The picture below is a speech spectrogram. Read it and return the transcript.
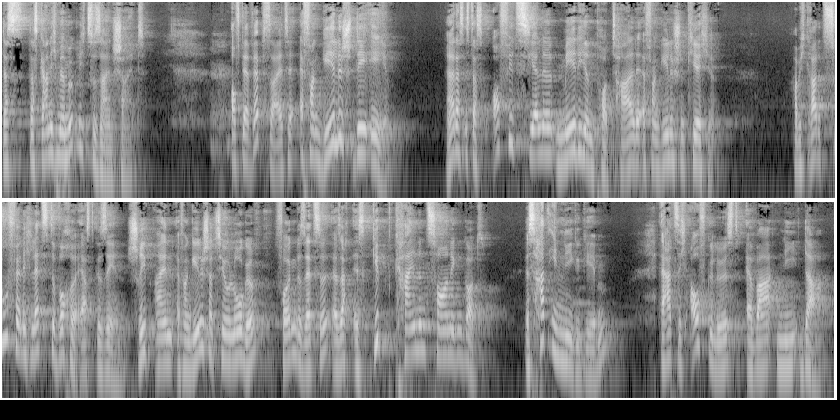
dass das gar nicht mehr möglich zu sein scheint. Auf der Webseite evangelisch.de ja, das ist das offizielle Medienportal der evangelischen Kirche. Habe ich gerade zufällig letzte Woche erst gesehen. Schrieb ein evangelischer Theologe folgende Sätze. Er sagt, es gibt keinen zornigen Gott. Es hat ihn nie gegeben. Er hat sich aufgelöst. Er war nie da.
